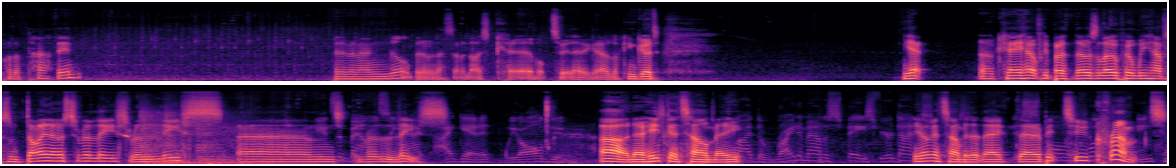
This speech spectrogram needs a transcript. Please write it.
Put a path in. Bit of an angle, bit of a, let's have a nice curve up to it. There we go, looking good. Yep. Okay, hopefully both of those will open. We have some dinos to release, release, and release. Oh no, he's going to tell me. You're going to tell me that they're they're a bit too cramped.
